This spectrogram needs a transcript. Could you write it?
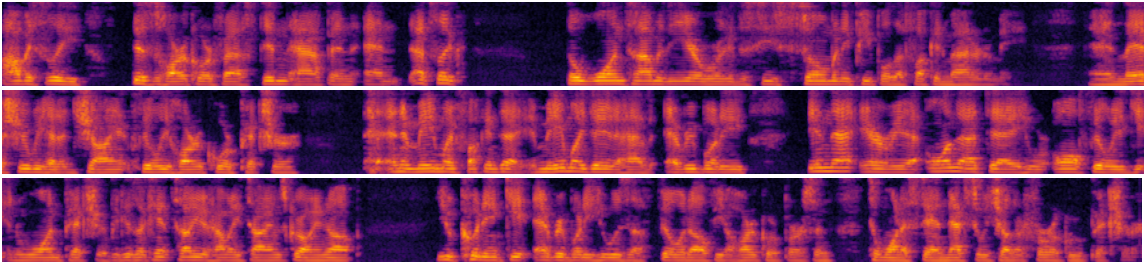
Obviously, this is Hardcore Fest didn't happen. And that's like the one time of the year where I get to see so many people that fucking matter to me. And last year we had a giant Philly hardcore picture and it made my fucking day. It made my day to have everybody in that area on that day who were all Philly to get in one picture because I can't tell you how many times growing up you couldn't get everybody who was a Philadelphia hardcore person to want to stand next to each other for a group picture.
